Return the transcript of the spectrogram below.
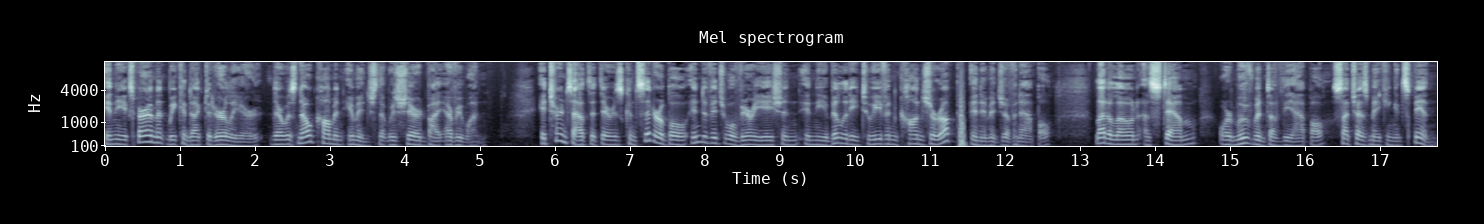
In the experiment we conducted earlier, there was no common image that was shared by everyone. It turns out that there is considerable individual variation in the ability to even conjure up an image of an apple, let alone a stem or movement of the apple, such as making it spin.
